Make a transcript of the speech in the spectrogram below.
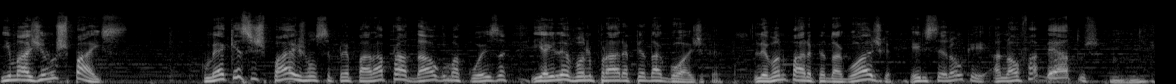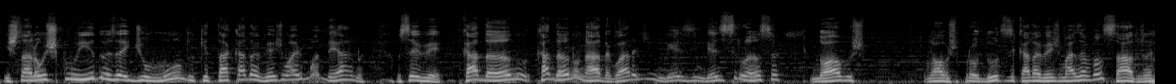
Imagina os pais. Como é que esses pais vão se preparar para dar alguma coisa e aí levando para a área pedagógica? Levando para a área pedagógica, eles serão o quê? Analfabetos. Estarão excluídos aí de um mundo que está cada vez mais moderno. Você vê, cada ano, cada ano nada, agora de meses em meses se lança novos novos produtos e cada vez mais avançados, né?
